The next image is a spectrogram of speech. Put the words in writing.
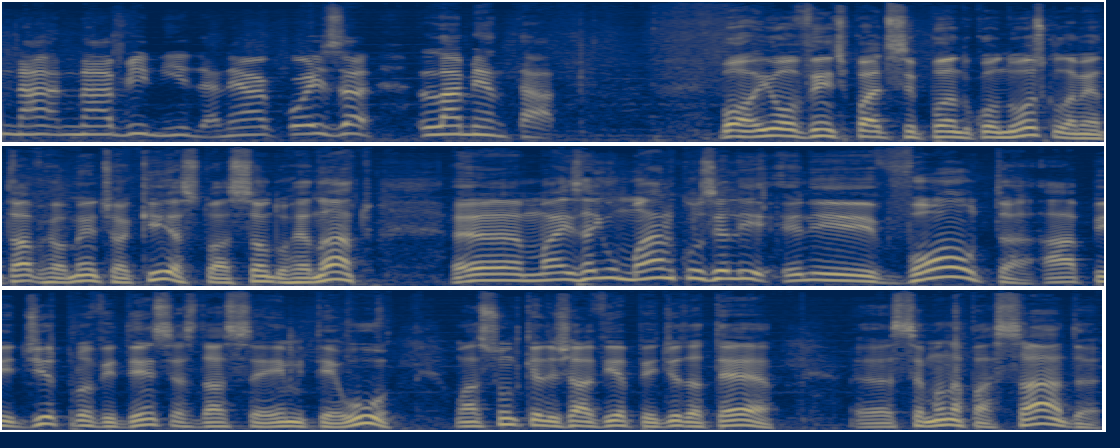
na, na avenida, né? A coisa lamentável. Bom, e o ouvinte participando conosco, lamentável realmente aqui a situação do Renato, é, mas aí o Marcos ele, ele volta a pedir providências da CMTU, um assunto que ele já havia pedido até é, semana passada.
